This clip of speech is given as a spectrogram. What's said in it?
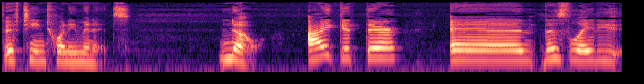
15, 20 minutes. No. I get there, and this lady,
